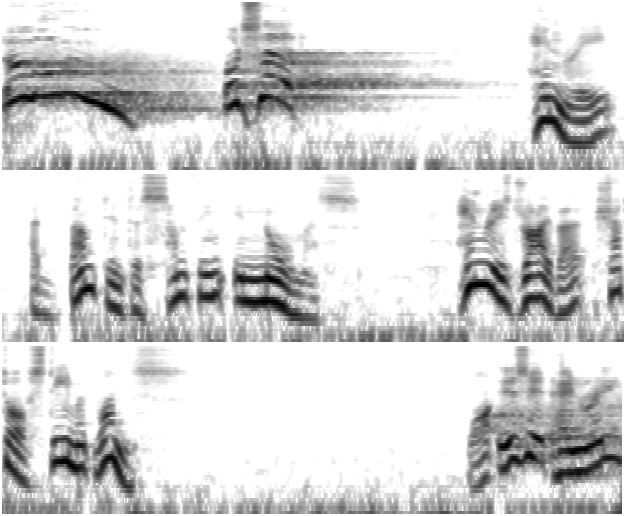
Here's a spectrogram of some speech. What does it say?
Oh! What's that? Henry had bumped into something enormous. Henry's driver shut off steam at once. What is it, Henry?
